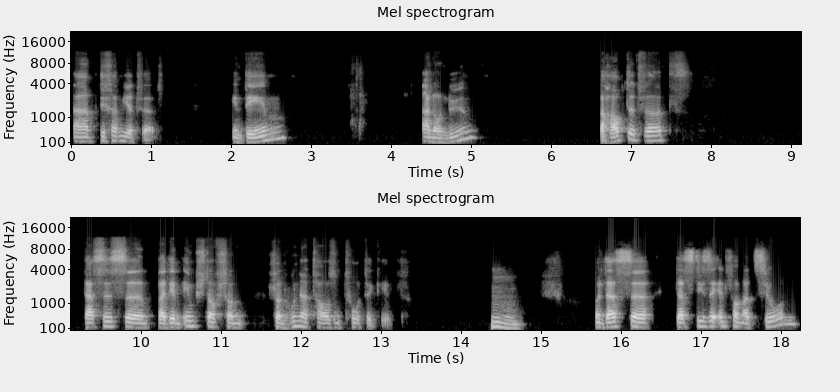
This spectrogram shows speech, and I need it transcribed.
äh, diffamiert wird in dem anonym behauptet wird, dass es äh, bei dem Impfstoff schon, schon 100.000 Tote gibt. Hm. Und dass, äh, dass diese Informationen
